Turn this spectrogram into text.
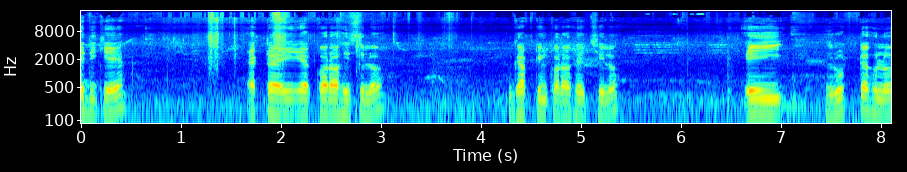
এদিকে একটা ইয়ে করা হয়েছিল, গ্রাফটিং করা হয়েছিল। এই রুটটা হলো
